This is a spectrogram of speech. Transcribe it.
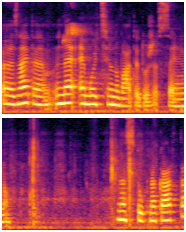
е, знаєте, не емоціонувати дуже сильно. Наступна карта.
